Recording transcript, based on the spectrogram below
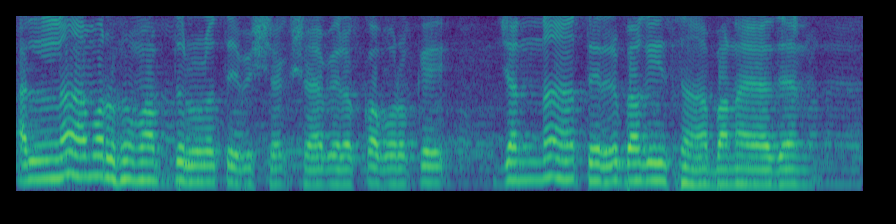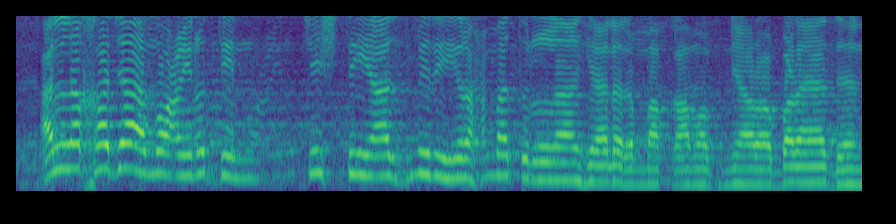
আল্লাহ মরহুম আব্দুল লতিফ শেখ সাহেবের কবরকে জান্নাতের বাগিচা বানায়া দেন। আল্লাহ খাজা মঈনুদ্দিন চিশতি আজমিরি রহমাতুল্লাহ আলার মাকাম আপনি আরও বাড়ায়া দেন।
